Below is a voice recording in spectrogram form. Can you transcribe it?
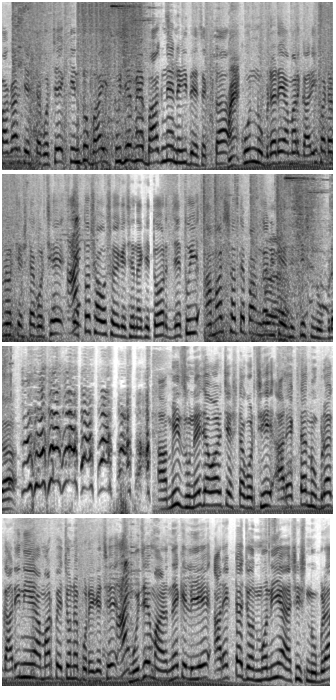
বাগার চেষ্টা করছে, কিন্তু ভাই তুঝে মে বাগনে নেই দে সকতা। কোন নুবরারে আমার গাড়ি ফাটানোর চেষ্টা করছে? এত সাহস হয়ে গেছে নাকি তোর যে তুই আমার সাথে পাঙ্গা নিতে এসেছিস নুবরা আমি জুনে যাওয়ার চেষ্টা করছি, আর একটা নুবরা গাড়ি নিয়ে আমার পেছনে পড়ে গেছে। মুঝে মারনে কে লিয়ে আরেকটা জন্ম নিয়ে আসিস নুবরা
